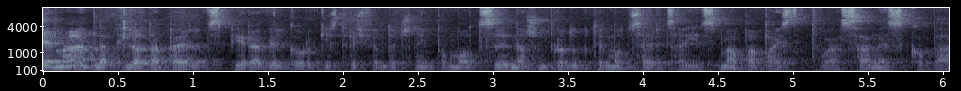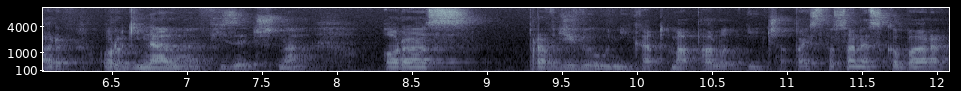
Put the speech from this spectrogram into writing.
Siema, dla pilota.pl wspiera Wielką Orkiestrę Świątecznej Pomocy. Naszym produktem od serca jest mapa państwa San Escobar, oryginalna, fizyczna oraz prawdziwy unikat, mapa lotnicza. Państwo San Escobar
